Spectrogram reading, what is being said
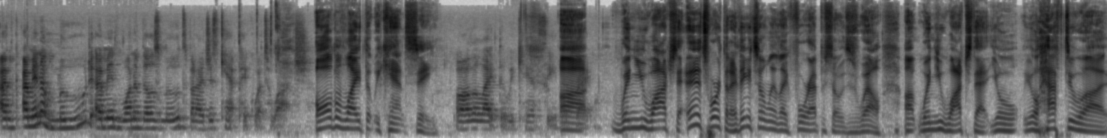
I'm I'm in a mood. I'm in one of those moods, but I just can't pick what to watch. All the light that we can't see. All the light that we can't see. Uh, right. When you watch that, and it's worth it. I think it's only like four episodes as well. Uh, when you watch that, you'll you'll have to uh,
